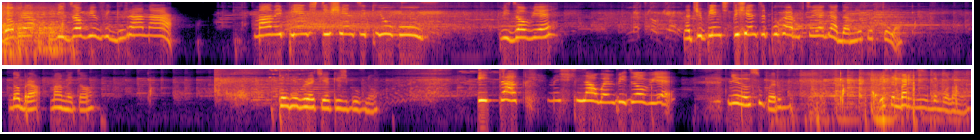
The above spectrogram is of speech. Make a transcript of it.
Dobra, widzowie, wygrana. Mamy 5000 kubów. Widzowie, znaczy 5000 pucharów, co ja gadam, nie pierdzielę. Dobra, mamy to. Pewnie wyleci jakieś gówno. I tak myślałem, widzowie. Nie no, super. Jestem bardzo zadowolony.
